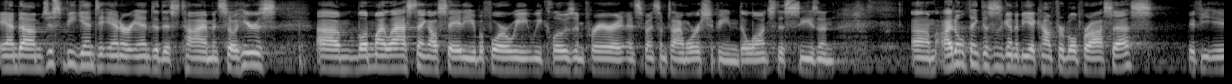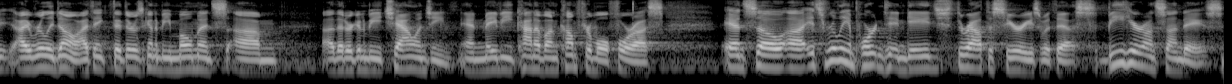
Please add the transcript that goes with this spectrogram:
and um, just begin to enter into this time. And so here's um, my last thing I'll say to you before we, we close in prayer and spend some time worshiping to launch this season. Um, I don't think this is going to be a comfortable process. If you, I really don't. I think that there's going to be moments um, uh, that are going to be challenging and maybe kind of uncomfortable for us. And so uh, it's really important to engage throughout the series with this. Be here on Sundays.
